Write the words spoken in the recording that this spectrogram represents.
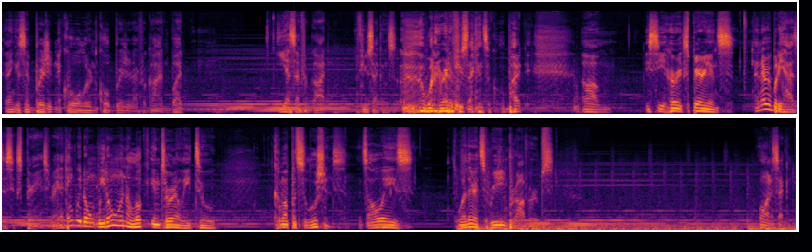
I think it said Bridget Nicole or Nicole Bridget, I forgot. But yes, I forgot a few seconds what I read a few seconds ago. But um, you see, her experience, and everybody has this experience, right? I think we don't we don't want to look internally to come up with solutions. It's always whether it's reading proverbs. Hold on a second.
